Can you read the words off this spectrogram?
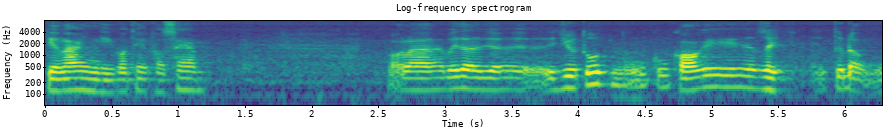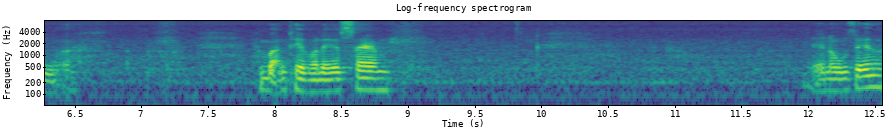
tiếng Anh thì có thể vào xem hoặc là bây giờ ờ, YouTube cũng có cái dịch tự động ờ, bạn thể vào đấy xem. Để nó cũng dễ thôi.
